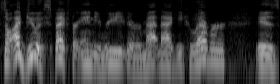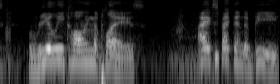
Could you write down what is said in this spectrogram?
So I do expect for Andy Reid or Matt Nagy, whoever is really calling the plays, I expect them to be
